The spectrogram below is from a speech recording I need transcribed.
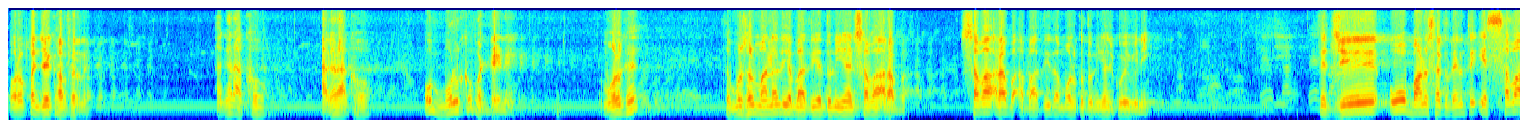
اور وہ پنجے کافر نے۔ اگر آخو اگر آخو وہ ملک وڈے نے۔ ملک؟ تو مسلمانوں کی آبادی ہے دنیا سوا ارب سوا ارب آبادی دا ملک دنیا چ کوئی بھی نہیں۔ تے جے او بن سکتے ہیں تو یہ سوا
